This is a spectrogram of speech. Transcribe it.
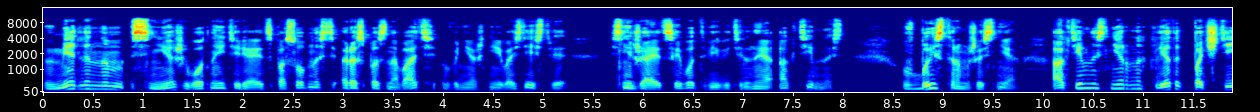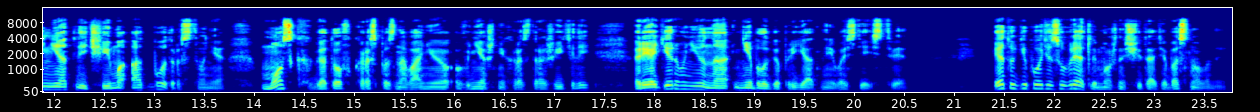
в медленном сне животное теряет способность распознавать внешние воздействия, снижается его двигательная активность. В быстром же сне активность нервных клеток почти неотличима от бодрствования. Мозг готов к распознаванию внешних раздражителей, реагированию на неблагоприятные воздействия. Эту гипотезу вряд ли можно считать обоснованной.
